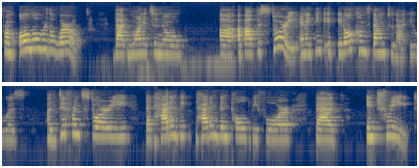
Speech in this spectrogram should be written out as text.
from all over the world that wanted to know uh, about this story. And I think it, it all comes down to that. It was a different story that hadn't be hadn't been told before that intrigued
